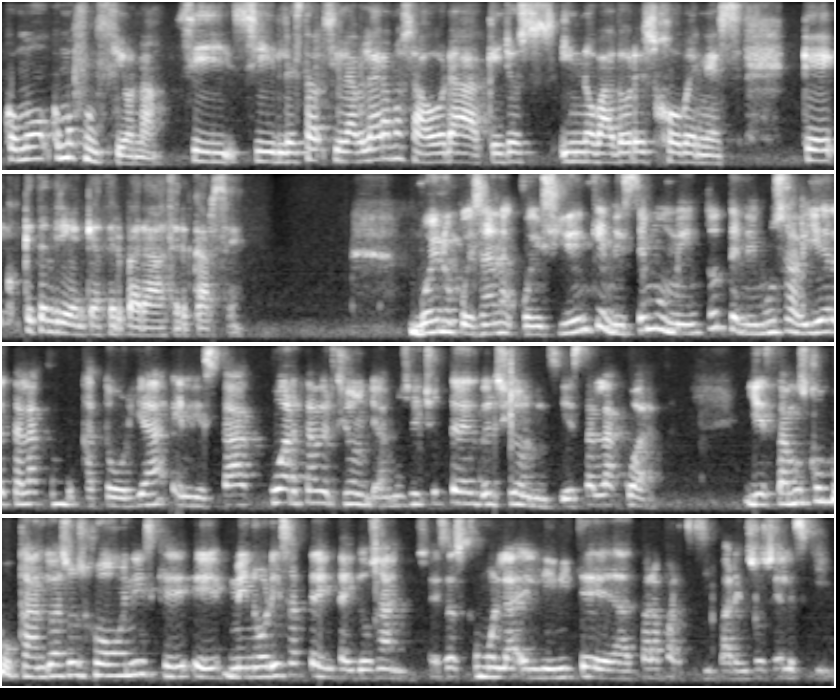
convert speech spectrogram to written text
cómo, cómo funciona? Si, si, le si le habláramos ahora a aquellos innovadores jóvenes, ¿qué, ¿qué tendrían que hacer para acercarse? Bueno, pues Ana, coinciden que en este momento tenemos abierta la convocatoria en esta cuarta versión, ya hemos hecho tres versiones y esta es la cuarta y estamos convocando a esos jóvenes que, eh, menores a 32 años, ese es como el límite de edad para participar en Social Ski,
